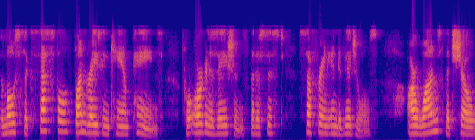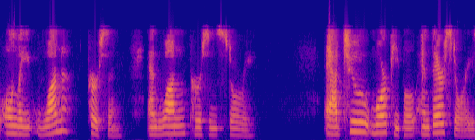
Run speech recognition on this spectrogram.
the most successful fundraising campaigns for organizations that assist suffering individuals are ones that show only one person and one person's story add two more people and their stories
